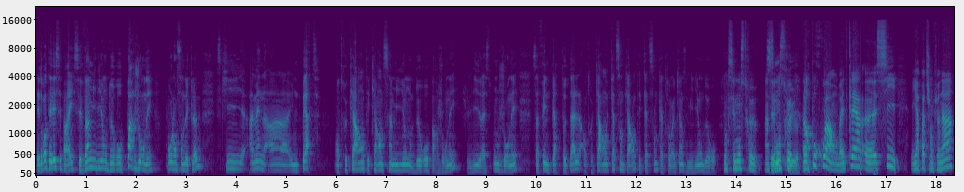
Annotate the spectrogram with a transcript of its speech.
Les droits télé, c'est pareil, c'est 20 millions d'euros par journée pour l'ensemble des clubs, ce qui amène à une perte entre 40 et 45 millions d'euros par journée. Je le dis, il reste 11 journées. Ça fait une perte totale entre 40 440 et 495 millions d'euros. Donc c'est monstrueux. hein, C'est monstrueux. monstrueux. Alors pourquoi On va être clair. euh, si il n'y a pas de championnat,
